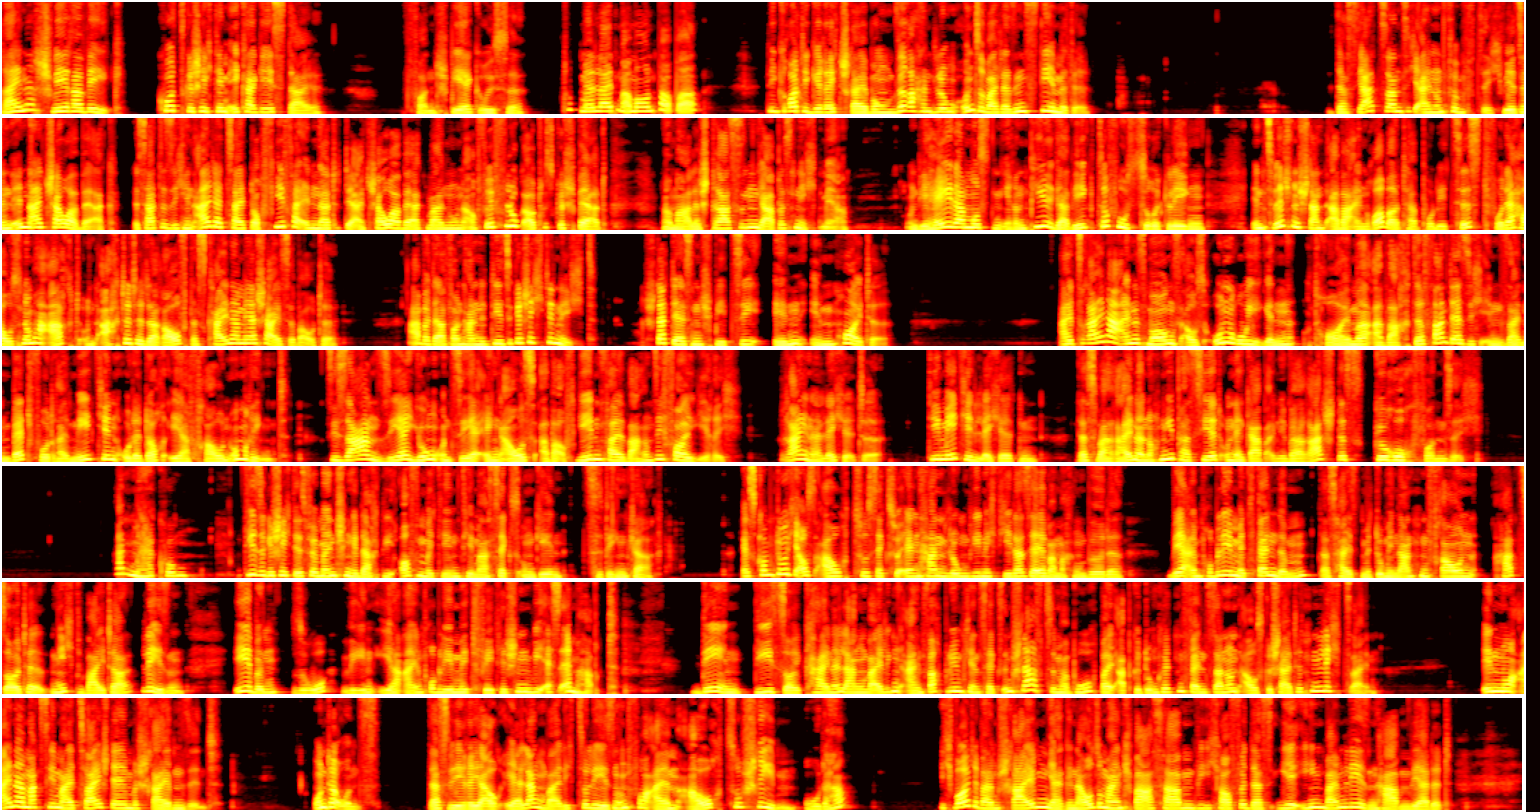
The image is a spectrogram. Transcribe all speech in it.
Reiner schwerer Weg. Kurzgeschichte im EKG-Style. Von Speergrüße. Tut mir leid, Mama und Papa. Die grottige Rechtschreibung, wirre Handlungen und so weiter sind Stilmittel. Das Jahr 2051. Wir sind in Altschauerberg. Es hatte sich in all der Zeit doch viel verändert. Der Altschauerberg war nun auch für Flugautos gesperrt. Normale Straßen gab es nicht mehr. Und die Hader mussten ihren Pilgerweg zu Fuß zurücklegen. Inzwischen stand aber ein Roboterpolizist vor der Hausnummer 8 und achtete darauf, dass keiner mehr Scheiße baute. Aber davon handelt diese Geschichte nicht. Stattdessen spielt sie in im Heute. Als Rainer eines Morgens aus unruhigen Träume erwachte, fand er sich in seinem Bett vor drei Mädchen oder doch eher Frauen umringt. Sie sahen sehr jung und sehr eng aus, aber auf jeden Fall waren sie volljährig. Rainer lächelte. Die Mädchen lächelten. Das war Rainer noch nie passiert und er gab ein überraschtes Geruch von sich. Anmerkung. Diese Geschichte ist für Menschen gedacht, die offen mit dem Thema Sex umgehen. Zwinker. Es kommt durchaus auch zu sexuellen Handlungen, die nicht jeder selber machen würde. Wer ein Problem mit Fandom, das heißt mit dominanten Frauen, hat, sollte nicht weiter lesen. Ebenso, wen ihr ein Problem mit Fetischen wie SM habt. Den, dies soll keine langweiligen einfach Blümchensex im Schlafzimmerbuch bei abgedunkelten Fenstern und ausgeschaltetem Licht sein. In nur einer maximal zwei Stellen beschreiben sind. Unter uns. Das wäre ja auch eher langweilig zu lesen und vor allem auch zu schreiben, oder? Ich wollte beim Schreiben ja genauso meinen Spaß haben, wie ich hoffe, dass ihr ihn beim Lesen haben werdet.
